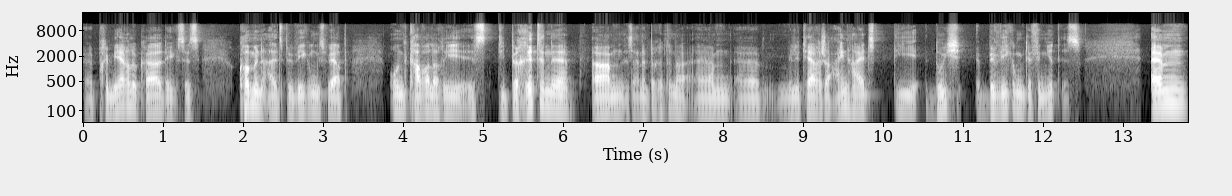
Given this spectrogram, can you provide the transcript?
äh, primäre Lokaldexis kommen als Bewegungsverb und Kavallerie ist die berittene, ähm, ist eine berittene ähm, äh, militärische Einheit, die durch Bewegung definiert ist. Ähm,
